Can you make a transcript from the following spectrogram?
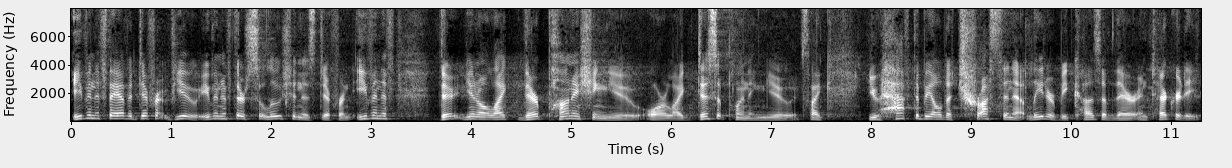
Even if they have a different view, even if their solution is different, even if they're, you know, like they're punishing you or like disciplining you, it's like you have to be able to trust in that leader because of their integrity.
